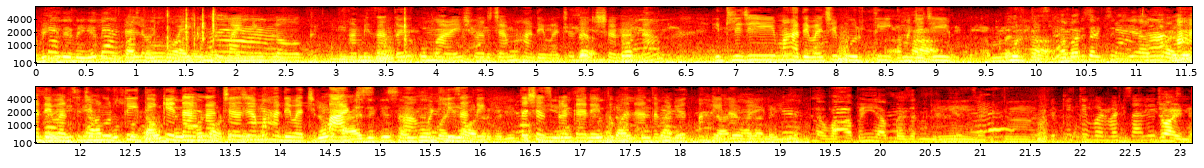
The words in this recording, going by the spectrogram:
Hello welcome to my new blog आम्ही जातोय उमाळेश्वरच्या महादेवाच्या दर्शनाला. इथली जी महादेवाची मूर्ती म्हणजे जी मूर्ती हमारे साइड से ये आपको address महादेवाची जी मूर्ती ती केदारनाथच्या ज्या. महादेवाची है, म्हटली जाते. तशाच प्रकारे तुम्हाला आता व्हिडिओत पाहायला मिळेल. किती बडबड चालू जॉइंट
